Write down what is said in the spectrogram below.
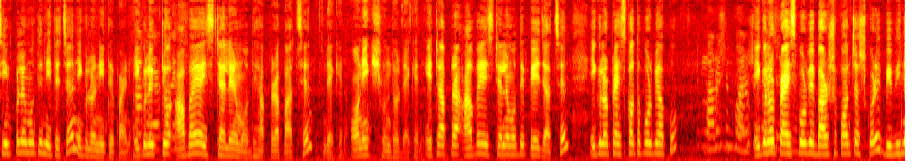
সিম্পলের মধ্যে নিতে চান এগুলো নিতে পারেন। এগুলো একটু আবায়া স্টাইলের মধ্যে আপনারা পাচ্ছেন। দেখেন অনেক সুন্দর দেখেন। এটা আপনারা আবায়া স্টাইলের মধ্যে পেয়ে যাচ্ছেন। এগুলোর প্রাইস কত পড়বে আপু? এগুলোর প্রাইস পড়বে বারোশো পঞ্চাশ করে। বিভিন্ন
